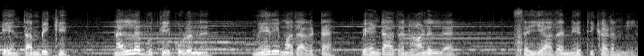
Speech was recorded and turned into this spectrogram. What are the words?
என் தம்பிக்கு நல்ல புத்தியை கொடுன்னு மேரி மாதா கிட்ட வேண்டாத நாள் இல்ல செய்யாத நேர்த்தி கடன் இல்ல.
